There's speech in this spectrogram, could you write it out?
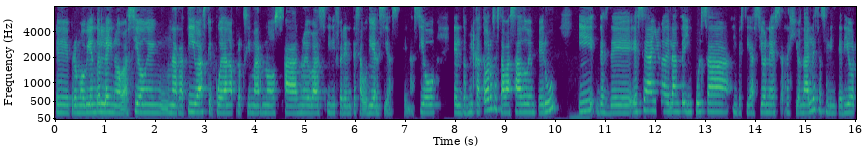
eh, promoviendo la innovación en narrativas que puedan aproximarnos a nuevas y diferentes audiencias. Nació el 2014, está basado en Perú y desde ese año en adelante impulsa investigaciones regionales hacia el interior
